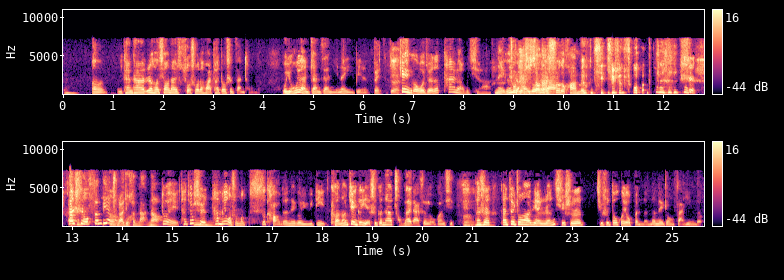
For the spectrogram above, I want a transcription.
嗯嗯，你看他任何肖奈所说的话，他都是赞同的。我永远站在你那一边，对对，这个我觉得太了不起了。哪个女孩做得到？说的话没有几句是错的，是，但是分辨出来就很难呢。对他就是他没有什么思考的那个余地，可能这个也是跟他崇拜大神有关系。嗯，但是但最重要一点，人其实其实都会有本能的那种反应的。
